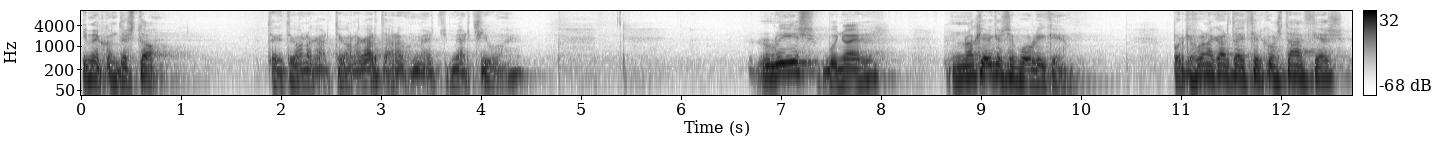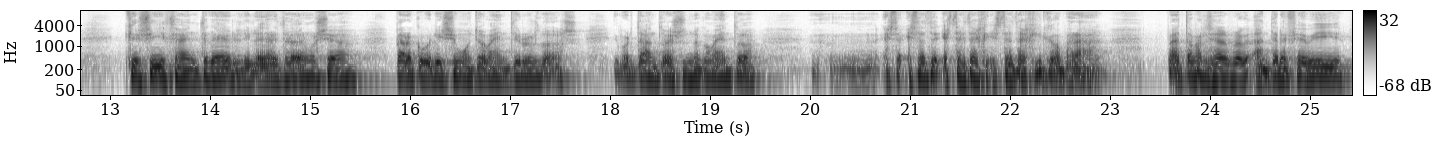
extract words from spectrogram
Y me contestó. Tengo carta, tengo una carta ahora mi archivo. ¿eh? Luis Buñuel no quiere que se publique, porque fue una carta de circunstancias que se hizo entre él y la directora del museo para cubrirse mutuamente los dos. Y por tanto es un documento eh, estratégico para, para taparse ante el FBI,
